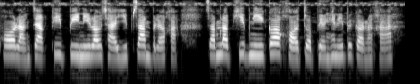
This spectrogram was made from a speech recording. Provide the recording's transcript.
พอหลังจากที่ปีนี้เราใช้ยิบซ้ำไปแล้วค่ะสำหรับคลิปนี้ก็ขอจบเพียงแค่นี้ไปก่อนนะคะ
